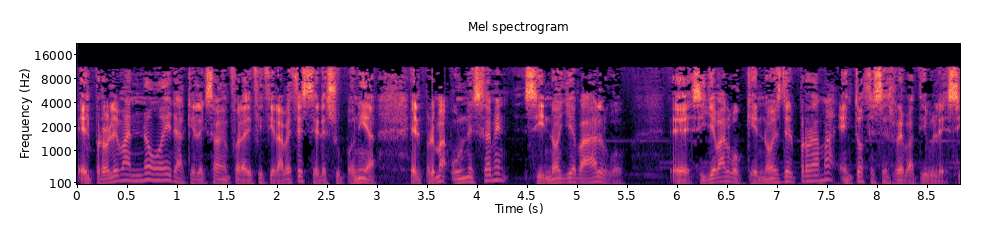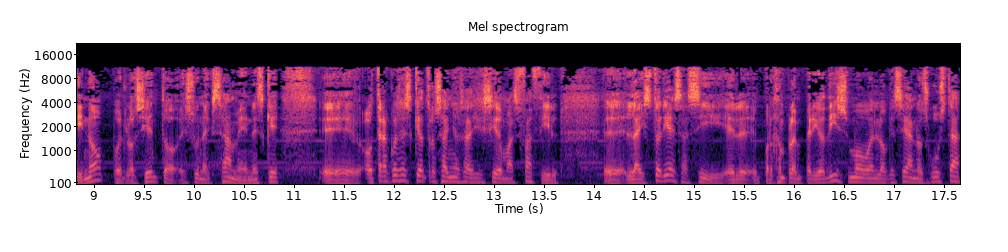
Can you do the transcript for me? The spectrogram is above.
El problema no era que el examen fuera difícil, a veces se le suponía. El problema, un examen, si no lleva algo, eh, si lleva algo que no es del programa, entonces es rebatible. Si no, pues lo siento, es un examen. Es que eh, otra cosa es que otros años haya sido más fácil. Eh, la historia es así. Por ejemplo, en periodismo o en lo que sea, nos gusta,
